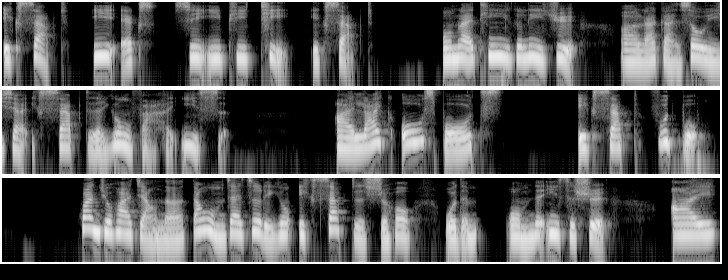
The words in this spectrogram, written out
except，E X C E P T，except。我们来听一个例句，呃，来感受一下 except 的用法和意思。I like all sports except football。换句话讲呢，当我们在这里用 except 的时候，我的我们的意思是，I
